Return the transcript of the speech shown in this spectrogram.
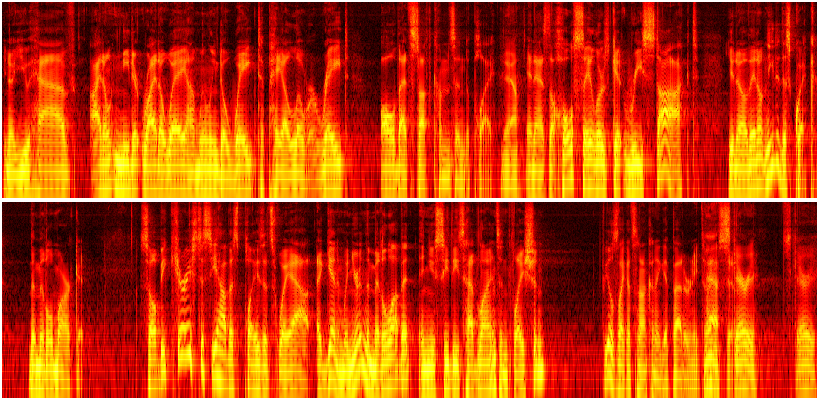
You know, you have I don't need it right away. I'm willing to wait to pay a lower rate. All that stuff comes into play. Yeah. And as the wholesalers get restocked, you know, they don't need it as quick. The middle market. So I'll be curious to see how this plays its way out. Again, when you're in the middle of it and you see these headlines, inflation feels like it's not going to get better anytime yeah, soon. Yeah, scary. Scary.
